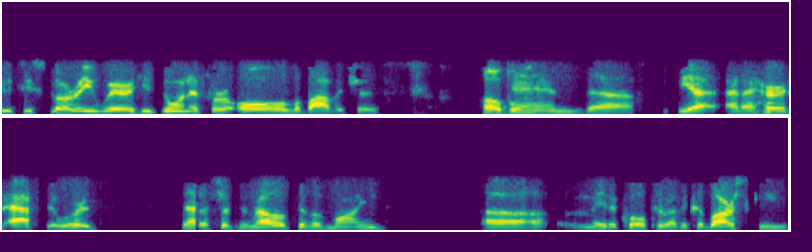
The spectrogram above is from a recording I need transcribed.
QT story where he's doing it for all Lubavitchers. Oh boy! And uh, yeah, and I heard afterwards that a certain relative of mine uh, made a call to Rabbi Kabarsky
